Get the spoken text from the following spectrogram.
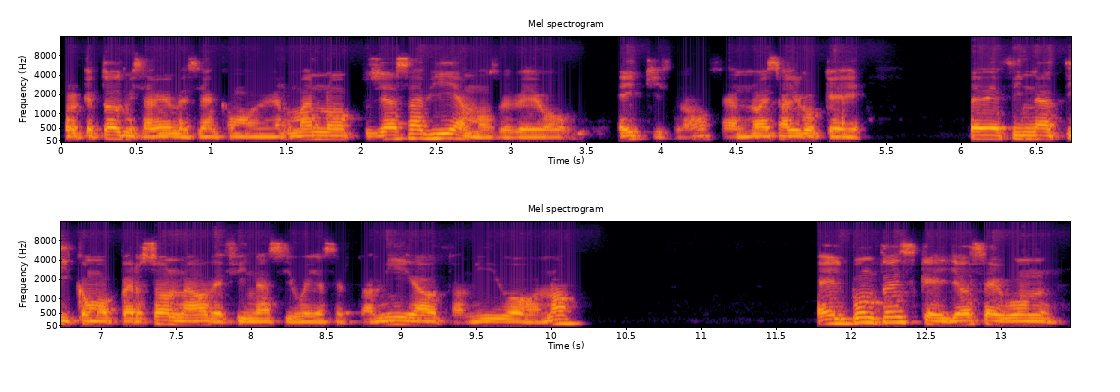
porque todos mis amigos me decían como, hermano, pues ya sabíamos, bebé, o X, ¿no? O sea, no es algo que te defina a ti como persona o defina si voy a ser tu amiga o tu amigo o no. El punto es que yo según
